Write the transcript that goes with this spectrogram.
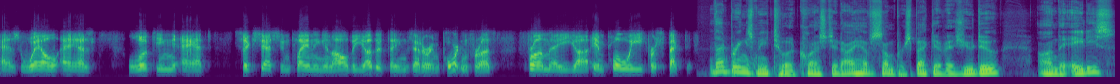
as well as looking at succession planning and all the other things that are important for us from a uh, employee perspective. That brings me to a question. I have some perspective as you do on the 80s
